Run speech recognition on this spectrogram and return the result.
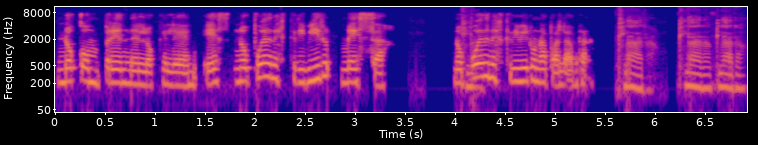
no comprenden lo que leen, es no pueden escribir mesa, no pueden escribir una palabra. Claro, claro, claro.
